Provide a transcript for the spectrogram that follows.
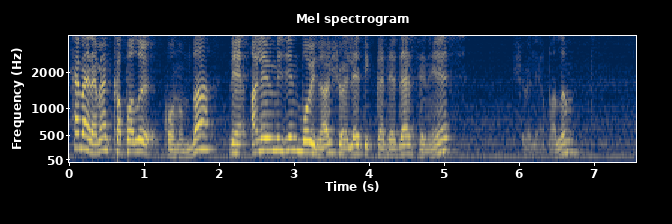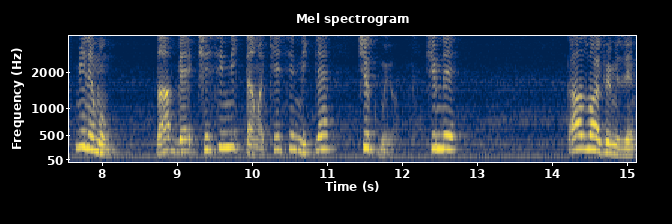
hemen hemen kapalı konumda ve alevimizin boyu da şöyle dikkat ederseniz şöyle yapalım. Minimum da ve kesinlikle ama kesinlikle çıkmıyor. Şimdi gaz valfimizin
